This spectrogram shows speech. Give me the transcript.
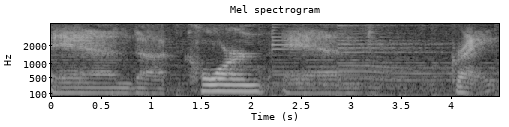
and uh, corn and grain.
